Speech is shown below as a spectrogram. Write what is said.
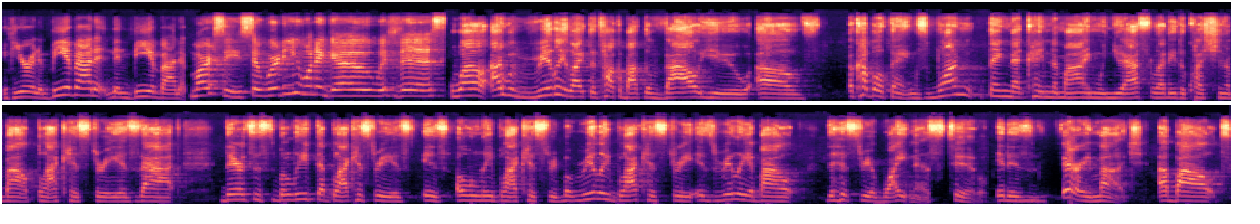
if you're going to be about it, then be about it. Marcy, so where do you want to go with this? Well, I would really like to talk about the value of a couple of things. One thing that came to mind when you asked Letty the question about Black history is that there's this belief that Black history is is only Black history, but really Black history is really about the history of whiteness too. It is mm-hmm. very much. About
